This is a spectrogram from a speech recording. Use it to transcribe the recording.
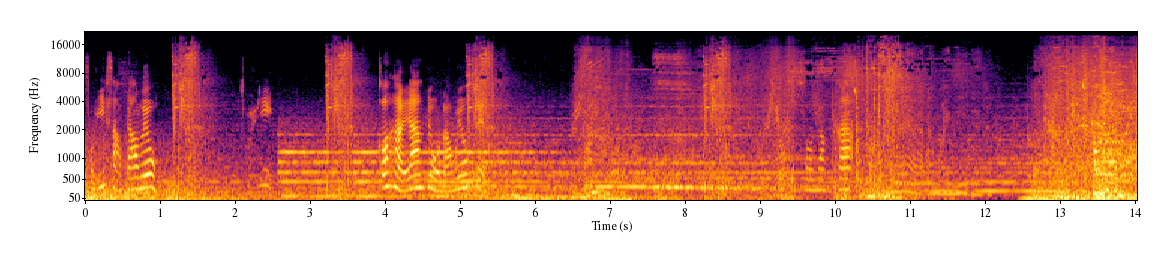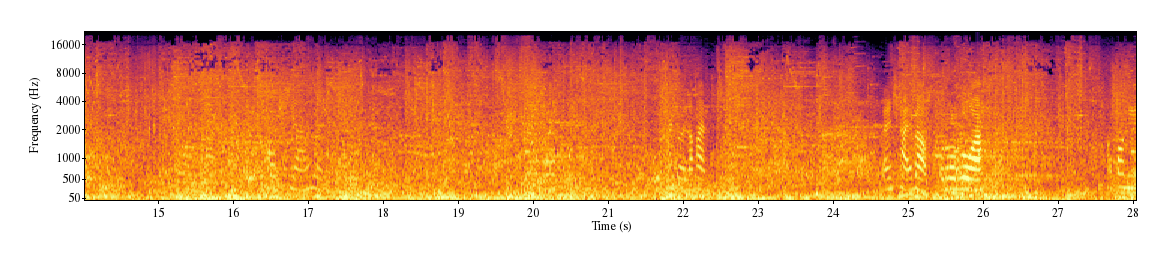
โซอี้สามดาวเร็วโซอี้ก็หายากอยู่นะเวลเจ็ดโซลากกะเอาเทียร์เลยให้เลยแล้วกัน ได้ใช้แบบรัวๆเพราะตอนนี้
